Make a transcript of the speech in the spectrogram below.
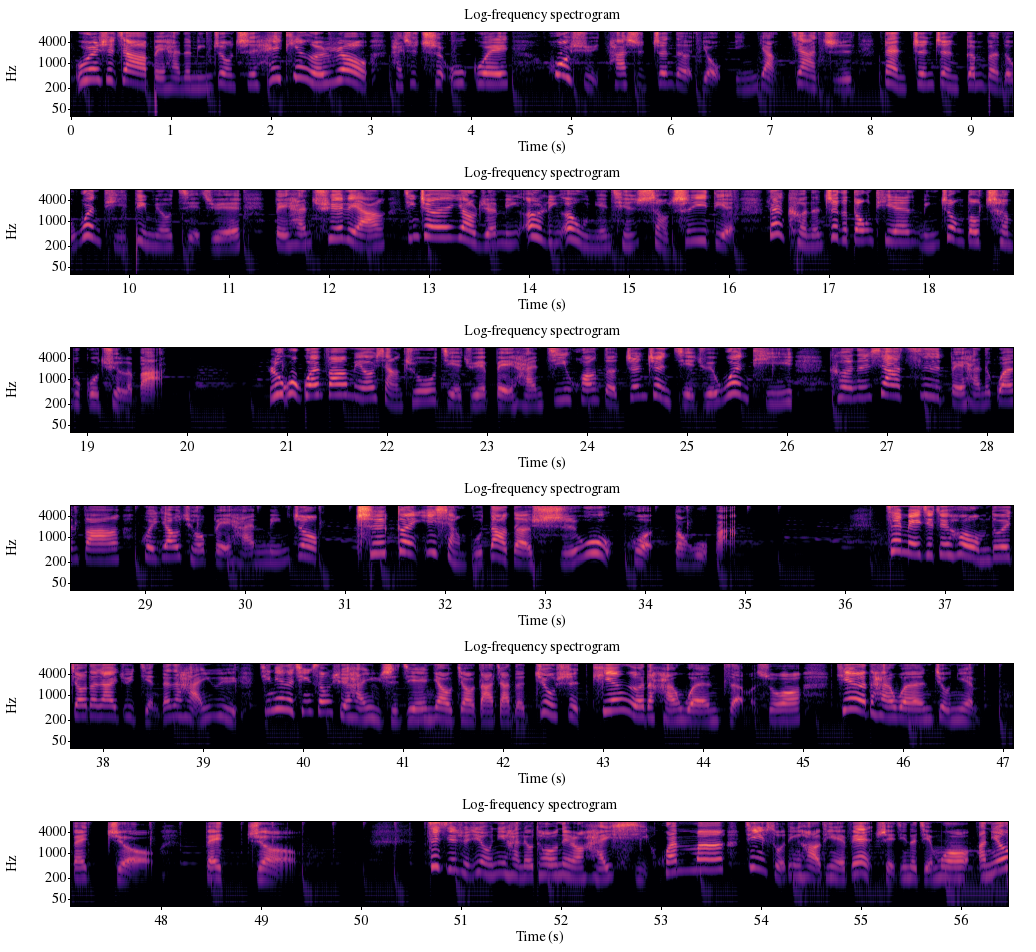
无论是叫北韩的民众吃黑天鹅肉，还是吃乌龟，或许它是真的有营养价值，但真正根本的问题并没有解决。北韩缺粮，金正恩要人民二零二五年前少吃一点，但可能这个冬天民众都撑不过去了吧。如果官方没有想出解决北韩饥荒的真正解决问题，可能下次北韩的官方会要求北韩民众吃更意想不到的食物或动物吧。在每一节最后，我们都会教大家一句简单的韩语。今天的轻松学韩语时间要教大家的就是天鹅的韩文怎么说。天鹅的韩文就念 b e j o b e j o 这期的水晶有逆寒流通内容还喜欢吗？建议锁定好听 FM 水晶的节目哦，阿妞。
